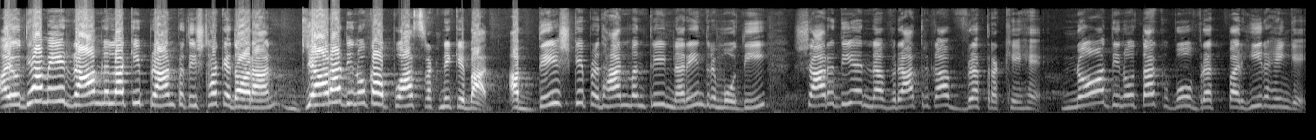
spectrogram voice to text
अयोध्या में रामलला की प्राण प्रतिष्ठा के दौरान 11 दिनों का उपवास रखने के बाद अब देश के प्रधानमंत्री नरेंद्र मोदी शारदीय नवरात्र का व्रत रखे हैं। नौ दिनों तक वो व्रत पर ही रहेंगे।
